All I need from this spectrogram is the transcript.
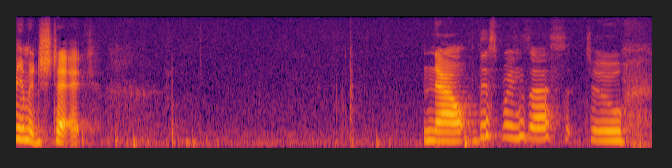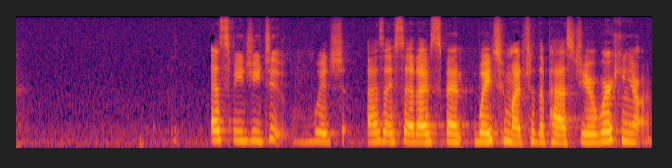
image tag. Now, this brings us to SVG2, which, as I said, I've spent way too much of the past year working on.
